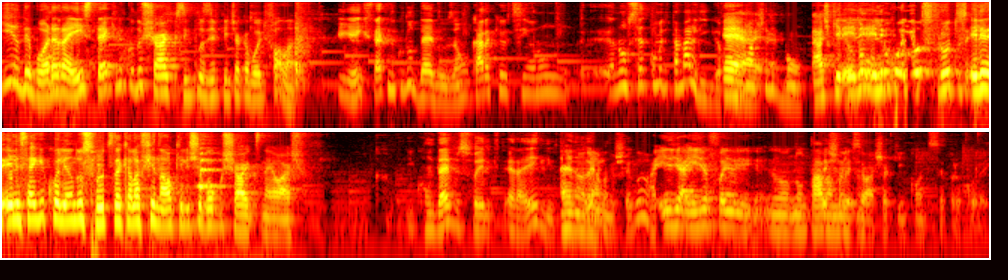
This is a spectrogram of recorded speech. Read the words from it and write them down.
E o DeBoer era ex-técnico do Sharks, inclusive, que a gente acabou de falar. E ex-técnico do Devils. É um cara que, assim, eu não. Eu não sei como ele tá na liga. É, eu não acho ele bom. Acho que ele, ele, colheu os frutos. Ele, ele segue colhendo os frutos daquela final que ele chegou com o Sharks, né? Eu acho. E com o Devils foi ele que. Era ele? É, não lembro. Quando chegou? Aí, aí já foi. Não, não tava Deixa muito. eu ver se eu acho aqui enquanto você procura aí.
